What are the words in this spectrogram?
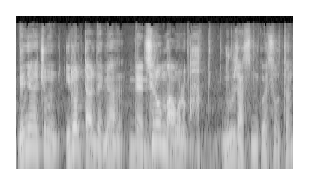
내년에 좀 1월 달 되면 네네. 새로운 마음으로 막 누르지 않습니까? 웨스 버튼?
